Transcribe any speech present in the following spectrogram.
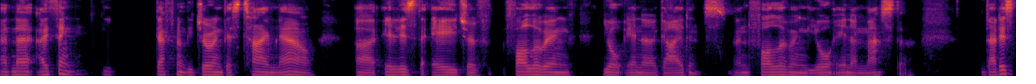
And I, I think definitely during this time now, uh, it is the age of following your inner guidance and following your inner master. That is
